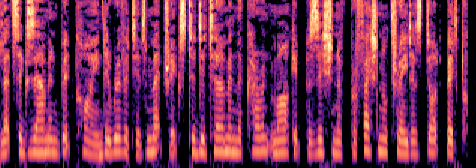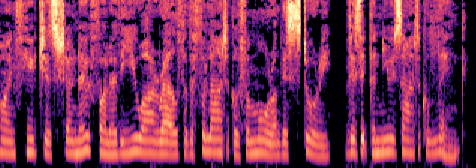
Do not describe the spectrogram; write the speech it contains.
Let's examine Bitcoin derivatives metrics to determine the current market position of professional traders. Bitcoin futures show no follow the URL for the full article. For more on this story, visit the news article link.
